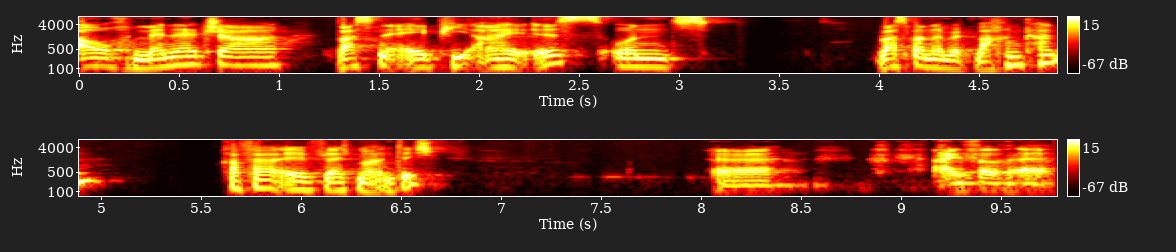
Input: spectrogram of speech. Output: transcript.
auch Manager, was eine API ist und was man damit machen kann? Raphael, vielleicht mal an dich. Äh, einfach, äh,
